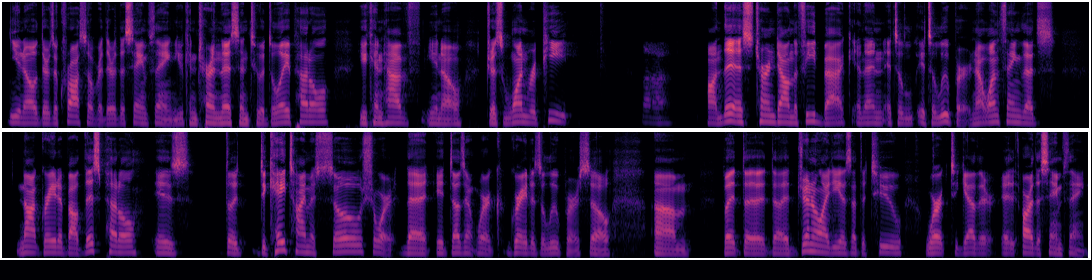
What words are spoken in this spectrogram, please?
you know there's a crossover. They're the same thing. You can turn this into a delay pedal. You can have, you know, just one repeat uh, on this turn down the feedback and then it's a it's a looper. Now one thing that's not great about this pedal is the decay time is so short that it doesn't work great as a looper. So um, but the the general idea is that the two work together eh, are the same thing.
